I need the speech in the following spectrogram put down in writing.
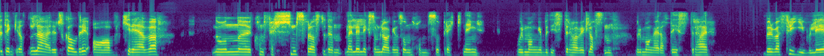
Jeg tenker at en lærer skal aldri avkreve noen eh, confessions fra studentene, eller liksom lage en sånn håndsopprekning. Hvor mange buddhister har vi i klassen? Hvor mange er ateister her? Det bør være frivillig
